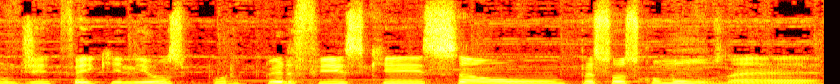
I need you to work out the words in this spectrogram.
difundir fake news por perfis que são pessoas comuns, né?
